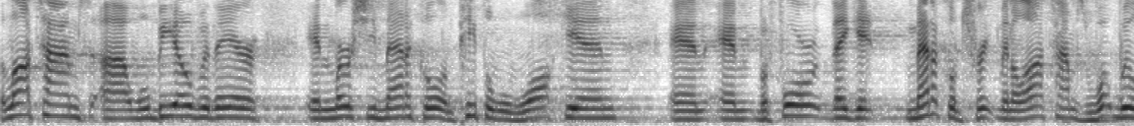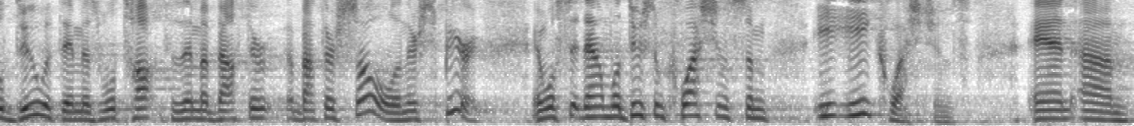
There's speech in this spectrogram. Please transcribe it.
A lot of times uh, we'll be over there in Mercy Medical, and people will walk in, and, and before they get medical treatment, a lot of times what we'll do with them is we'll talk to them about their, about their soul and their spirit. And we'll sit down, we'll do some questions, some EE questions. And, um,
